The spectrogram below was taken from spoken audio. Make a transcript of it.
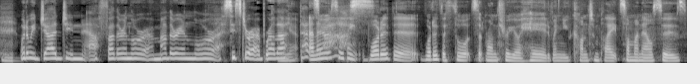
Mm. What do we judge in our father-in-law, or our mother-in-law, or our sister, or our brother? Yeah. That's and I also us. think what are the what are the thoughts that run through your head when you contemplate someone else's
